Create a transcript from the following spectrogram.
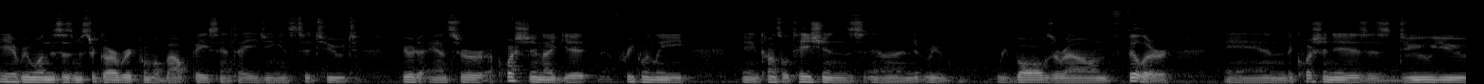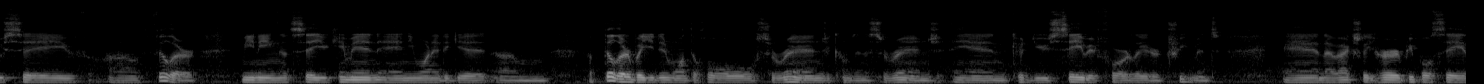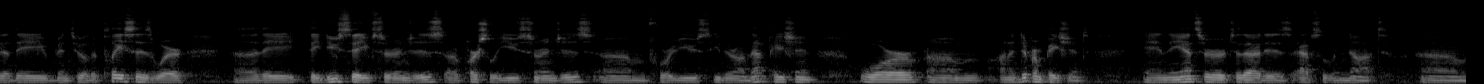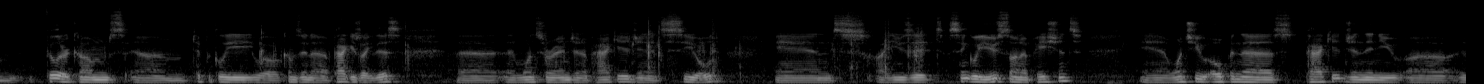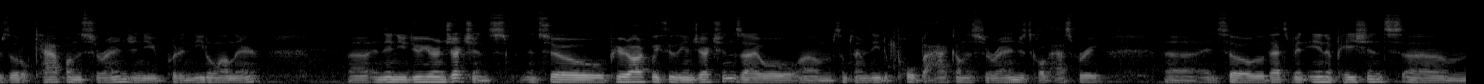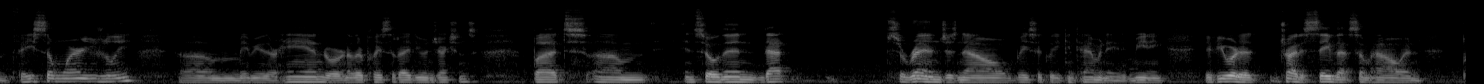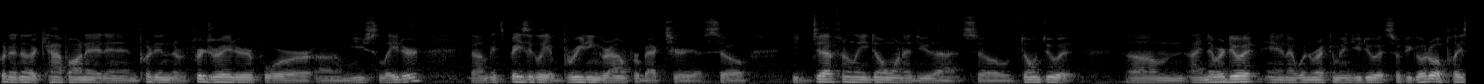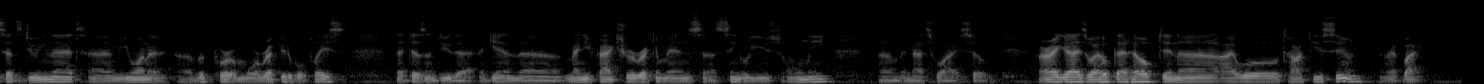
Hey everyone, this is Mr. Garberich from About Face Anti-Aging Institute here to answer a question I get frequently in consultations and it re revolves around filler. And the question is is do you save uh, filler? Meaning let's say you came in and you wanted to get um, a filler but you didn't want the whole syringe it comes in a syringe and could you save it for later treatment and I've actually heard people say that they've been to other places where uh, they they do save syringes or partially used syringes um, for use either on that patient or um, on a different patient. And the answer to that is absolutely not. Um, filler comes um, typically well it comes in a package like this uh, and one syringe in a package and it's sealed. And I use it single use on a patient and once you open this package and then you, uh, there's a little cap on the syringe and you put a needle on there. Uh, and then you do your injections. And so periodically through the injections, I will um, sometimes need to pull back on the syringe. It's called aspirate. Uh, and so that's been in a patient's um, face somewhere usually, um, maybe their hand or another place that I do injections. But, um, and so then that syringe is now basically contaminated, meaning if you were to try to save that somehow and put another cap on it and put it in the refrigerator for um, use later, um, it's basically a breeding ground for bacteria. So you definitely don't want to do that. So don't do it. Um, I never do it and I wouldn't recommend you do it. So if you go to a place that's doing that, um, you want to uh, look for a more reputable place that doesn't do that. Again, the manufacturer recommends uh, single use only um, and that's why. So, all right, guys, well, I hope that helped, and uh, I will talk to you soon. All right, bye.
